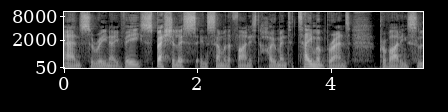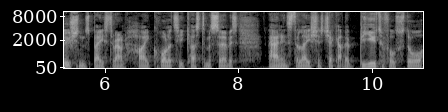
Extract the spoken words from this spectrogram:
and Serene AV, specialists in some of the finest home entertainment brands, providing solutions based around high quality customer service and installations. Check out their beautiful store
